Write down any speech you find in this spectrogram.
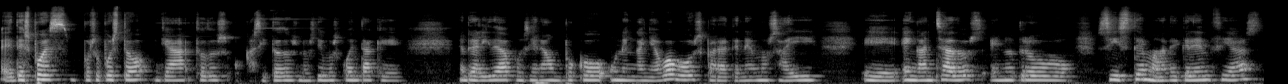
eh, después, por supuesto, ya todos o casi todos nos dimos cuenta que en realidad pues era un poco un engañabobos para tenernos ahí eh, enganchados en otro sistema de creencias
